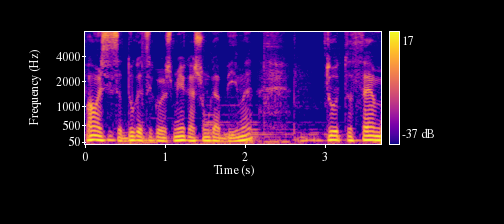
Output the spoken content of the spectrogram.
Pavarësisht se duket sikur është mirë, ka shumë gabime. Duhet të them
